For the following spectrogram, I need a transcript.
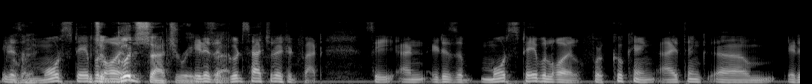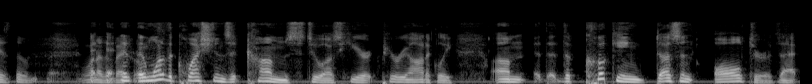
It is Okay. a more stable It's a oil. good saturated. It is fat. a good saturated fat. See, and it is a more stable oil for cooking. I think um, it is the one of the better. And, and one of the questions that comes to us here periodically, um, the, the cooking doesn't alter that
